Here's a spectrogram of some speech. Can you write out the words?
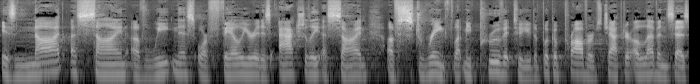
is not a sign of weakness or failure. It is actually a sign of strength. Let me prove it to you. The book of Proverbs, chapter 11, says,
